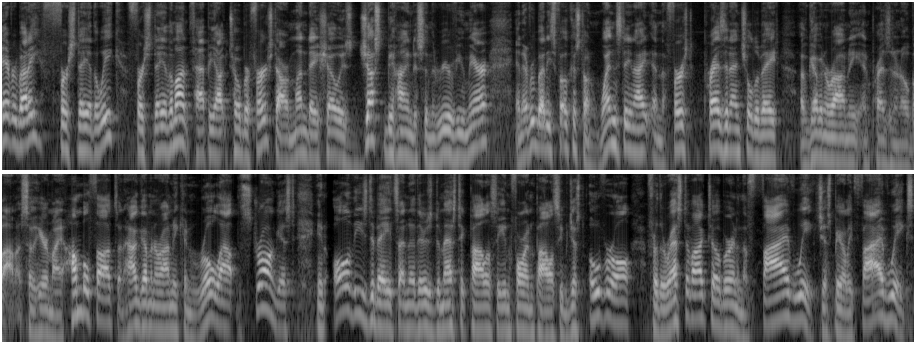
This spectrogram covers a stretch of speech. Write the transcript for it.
Hey, everybody. First day of the week, first day of the month. Happy October 1st. Our Monday show is just behind us in the rearview mirror, and everybody's focused on Wednesday night and the first presidential debate of Governor Romney and President Obama. So, here are my humble thoughts on how Governor Romney can roll out the strongest in all of these debates. I know there's domestic policy and foreign policy, but just overall for the rest of October and in the five weeks, just barely five weeks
